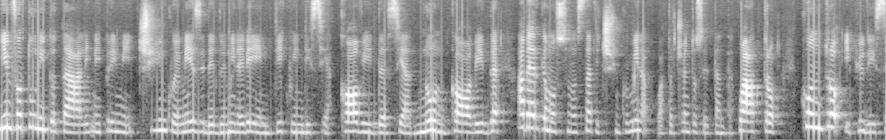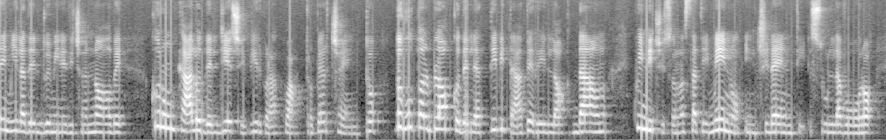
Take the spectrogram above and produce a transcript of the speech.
Gli infortuni totali nei primi 5 mesi del 2020, quindi sia Covid sia non Covid, a Bergamo sono stati 5.474 contro i più di 6.000 del 2019, con un calo del 10,4% dovuto al blocco delle attività per il lockdown. Quindi ci sono stati meno incidenti sul lavoro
